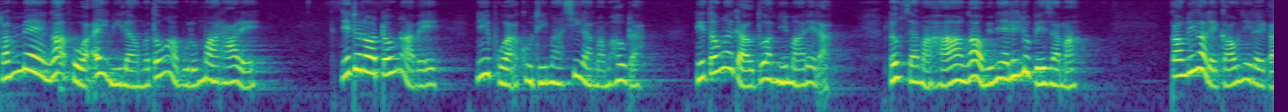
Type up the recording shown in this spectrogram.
ဒါပေမဲ့ငါအဖိုးကအဲ့ဒီနီးလန်းကိုမသုံးရဘူးလို့မှားထားတယ်နေတော်တော်တုံးတာပဲနေအဖိုးကအခုဒီမှာရှိတာမှမဟုတ်တာနေသုံးလိုက်တာကို तू ကမြင်ပါတယ်လားလှုပ်ဆမ်းမှာဟာငါ့ကိုမြင်မြင်လေးလွတ်ပေးစမ်းပါကောင်လေးကလည်းကောင်းကြည့်လိုက်က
